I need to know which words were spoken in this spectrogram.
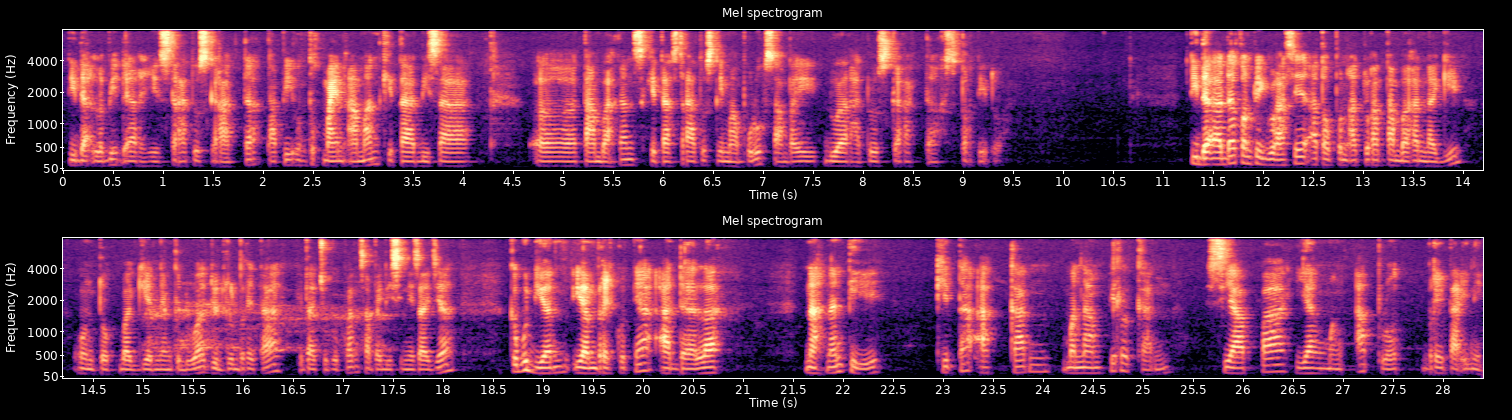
tidak lebih dari 100 karakter, tapi untuk main aman kita bisa eh, tambahkan sekitar 150 sampai 200 karakter seperti itu. Tidak ada konfigurasi ataupun aturan tambahan lagi untuk bagian yang kedua judul berita kita cukupkan sampai di sini saja. Kemudian yang berikutnya adalah Nah, nanti kita akan menampilkan siapa yang mengupload berita ini.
